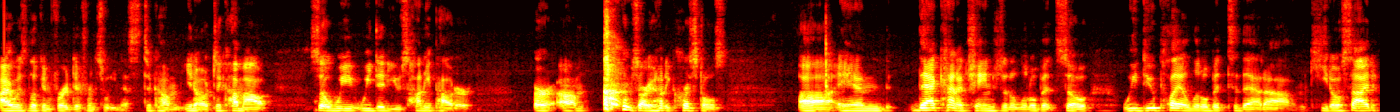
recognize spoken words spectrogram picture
I was looking for a different sweetness to come, you know, to come out. So we we did use honey powder, or um, I'm sorry, honey crystals, uh, and that kind of changed it a little bit. So we do play a little bit to that um, keto side.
